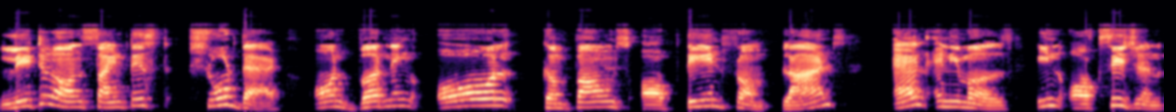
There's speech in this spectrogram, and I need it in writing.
Later on, scientists showed that on burning all compounds obtained from plants and animals in oxygen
